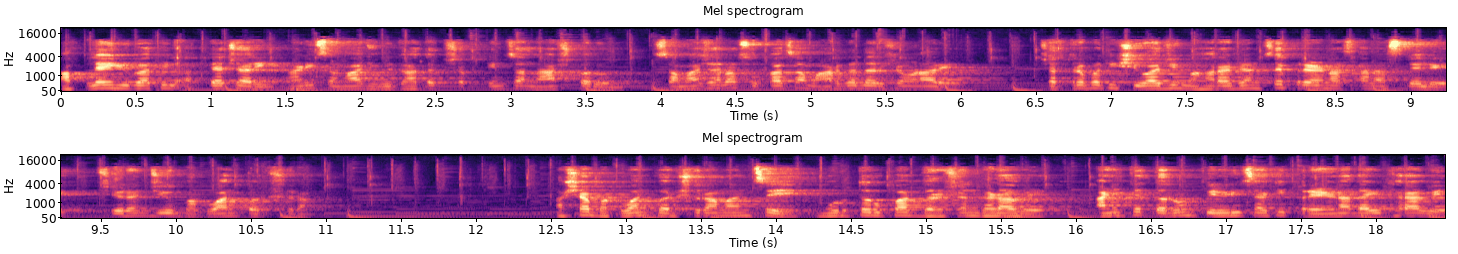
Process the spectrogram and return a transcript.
आपल्या युगातील अत्याचारी आणि समाज विघातक शक्तींचा नाश करून समाजाला सुखाचा मार्ग दर्शवणारे छत्रपती शिवाजी महाराजांचे प्रेरणास्थान असलेले चिरंजीव भगवान परशुराम. अशा भगवान परशुरामांचे मूर्त रूपात दर्शन घडावे आणि ते तरुण पिढीसाठी प्रेरणादायी ठरावे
